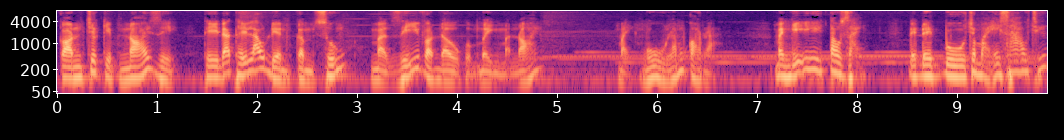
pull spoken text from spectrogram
còn chưa kịp nói gì thì đã thấy lão Điền cầm súng mà dí vào đầu của mình mà nói: "Mày ngu lắm con ạ. À. Mày nghĩ tao rảnh để đền bù cho mày hay sao chứ?"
